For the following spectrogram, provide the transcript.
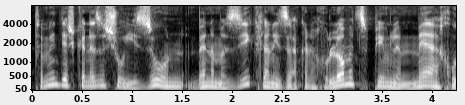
תמיד יש כאן איזשהו איזון בין המזיק לניזק. אנחנו לא מצפים ל-100%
